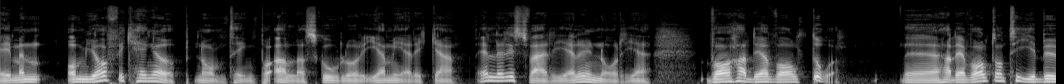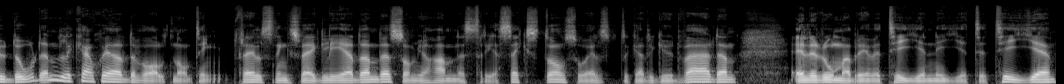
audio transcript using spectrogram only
okay, men om jag fick hänga upp någonting på alla skolor i Amerika, eller i Sverige eller i Norge, vad hade jag valt då? Eh, hade jag valt de tio budorden eller kanske jag hade valt någonting frälsningsvägledande som Johannes 3.16, så älskade Gud världen. Eller Romarbrevet 10, 9-10,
